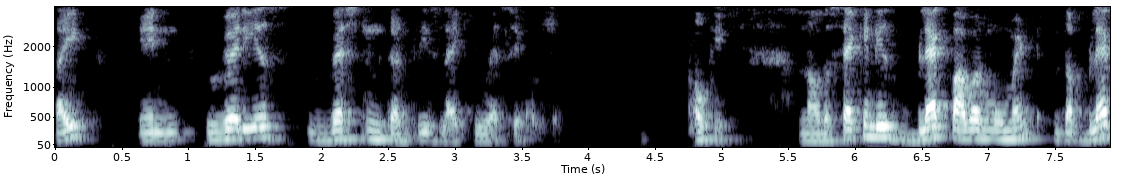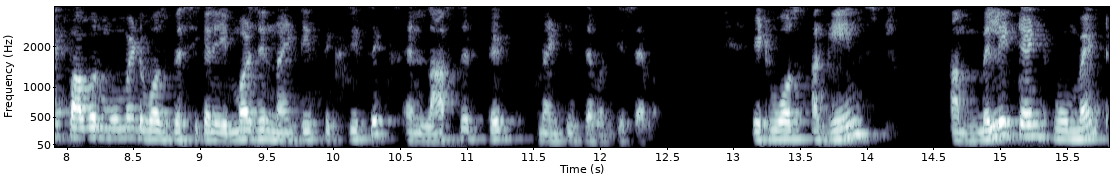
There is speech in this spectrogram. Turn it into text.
right, in various Western countries like USA also. Okay, now the second is Black Power movement. The Black Power movement was basically emerged in 1966 and lasted till 1977. It was against a militant movement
